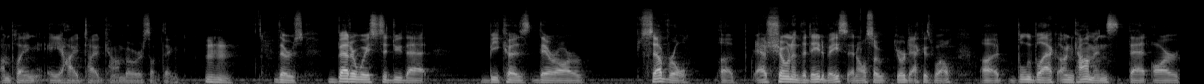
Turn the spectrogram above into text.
I'm playing a high tide combo or something. There's better ways to do that because there are several, uh, as shown in the database and also your deck as well, uh, blue black uncommons that are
